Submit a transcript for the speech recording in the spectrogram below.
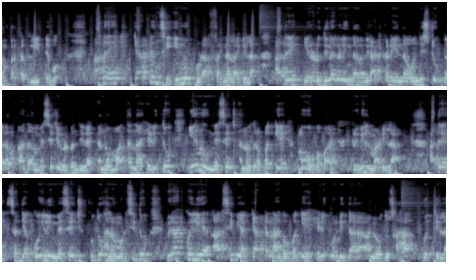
ಸಂಪರ್ಕದಲ್ಲಿ ಇದ್ದೆವು. ಆದರೆ ಕ್ಯಾಪ್ಟನ್ಸಿ ಇನ್ನೂ ಕೂಡ ಫೈನಲ್ ಆಗಿಲ್ಲ. ಆದರೆ ಎರಡು ದಿನಗಳಿಂದ ವಿರಾಟ್ ಕಡೆಯಿಂದ ಒಂದಿಷ್ಟು ಗರಂ ಆದ ಮೆಸೇಜ್ಗಳು ಬಂದಿವೆ. ಅನ್ನೋ ಮಾತನ್ನ ಹೇಳಿದ್ದು ಏನು ಮೆಸೇಜ್ ಅನ್ನೋದರ ಬಗ್ಗೆ ಮೋ ಬಬಾಟ್ ರಿವೀಲ್ ಮಾಡಿಲ್ಲ. ಆದರೆ ಸದ್ಯ ಕೊಹ್ಲಿ ಮೆಸೇಜ್ ಕುತೂಹಲ ಮೂಡಿಸಿದ್ದು, ವಿರಾಟ್ ಕೊಹ್ಲಿಯೇ ಆರ್ ಸಿ ಬಿಯ ಕ್ಯಾಪ್ಟನ್ ಆಗೋ ಬಗ್ಗೆ ಹೇಳಿಕೊಂಡಿದ್ದಾರಾ ಅನ್ನೋದು ಸಹ ಗೊತ್ತಿಲ್ಲ.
